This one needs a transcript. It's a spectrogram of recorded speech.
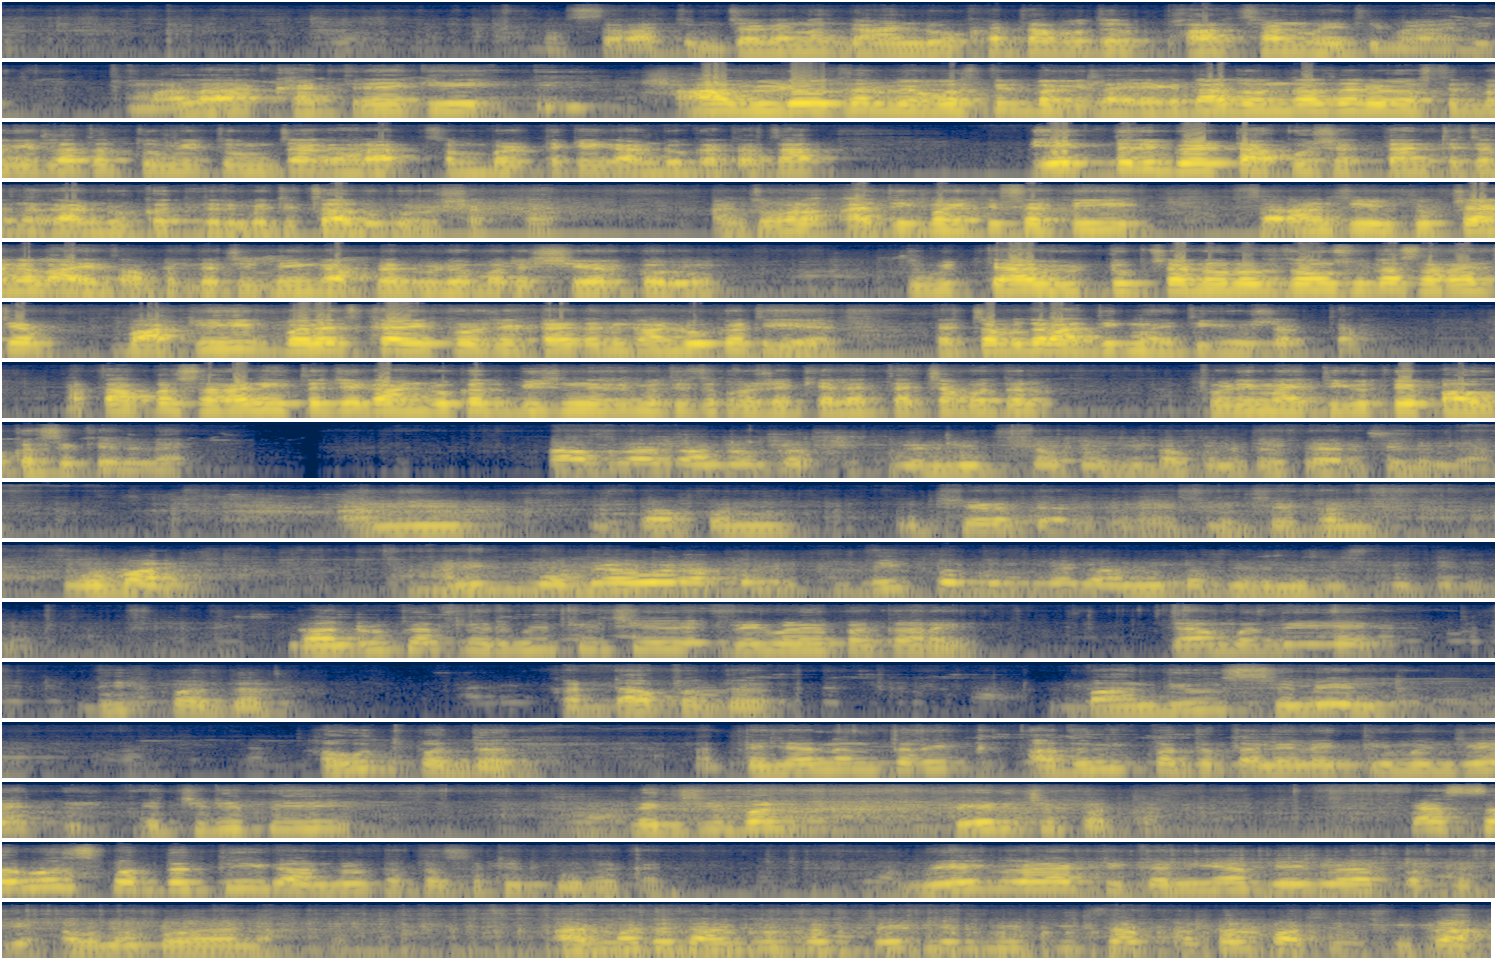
सर आज तुमच्याकडनं गांडूळ खताबद्दल फार छान माहिती मिळाली. मला खात्री आहे की हा व्हिडिओ जर व्यवस्थित बघितला एकदा दोनदा जर व्यवस्थित बघितला तर तुम्ही तुमच्या घरात शंभर टक्के गांडूळ खताचा एक तरी बेड टाकू शकता आणि त्याच्यातनं गांडूळ खत निर्मिती चालू करू शकता. आणि तुम्हाला अधिक माहितीसाठी सरांचे युट्यूब चॅनल आहेत. आपण त्याची लिंक आपल्या व्हिडिओमध्ये शेअर करू. तुम्ही त्या युट्यूब चॅनलवर जाऊन सुद्धा सरांचे बाकीही बरेच काही प्रोजेक्ट आहेत आणि गांडूळ खतही आहे. त्याच्याबद्दल अधिक माहिती घेऊ शकता. आता आपण सरांनी इथं जे गांडूळ खत बीज निर्मितीचं प्रोजेक्ट केलं आहे त्याच्याबद्दल थोडी माहिती घेऊ ते पाहू कसं केलेलं आहे. आपला गांडूळ खत निर्मितीचा प्रोजेक्ट आपण तयार केलेला आहे. आणि तिथं आपण शेड तयार केले आहे शेडचे कोबा आहे. आणि कोब्यावर आपण अधिक पद्धतीने गांडूळखत निर्मिती सुरू केली आहे. गांडूळखत निर्मितीचे वेगवेगळे प्रकार आहेत. त्यामध्ये ढीक पद्धत खड्डा पद्धत बांधीव सिमेंट हौद पद्धत त्याच्यानंतर एक आधुनिक पद्धत आलेली आहे ती म्हणजे एच डी पी फ्लेक्झिबल बेडची पद्धत. या सर्वच पद्धती गांडूळ खतासाठी पूरक आहेत. वेगवेगळ्या ठिकाणी या वेगवेगळ्या पद्धती अवलंबाव्या लागतात. आज माझं गांडूळ खत बेड निर्मितीचा प्रकल्प असून सुद्धा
